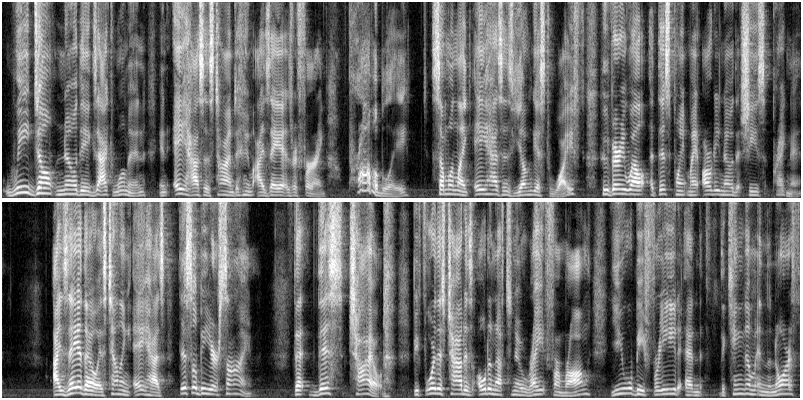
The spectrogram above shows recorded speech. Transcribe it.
We don't know the exact woman in Ahaz's time to whom Isaiah is referring probably someone like Ahaz's youngest wife, who very well at this point might already know that she's pregnant. Isaiah, though, is telling Ahaz, this will be your sign that this child, before this child is old enough to know right from wrong, you will be freed, and the kingdom in the north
